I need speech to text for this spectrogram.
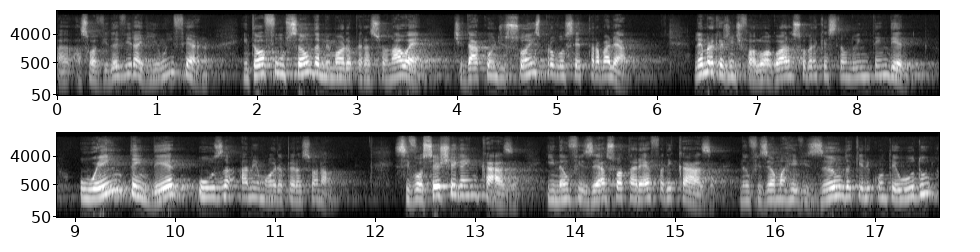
A, sua vida viraria um inferno. Então a função da memória operacional é te dar condições para você trabalhar. Lembra que a gente falou agora sobre a questão do entender? O entender usa a memória operacional. Se você chegar em casa e não fizer a sua tarefa de casa, não fizer uma revisão daquele conteúdo,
